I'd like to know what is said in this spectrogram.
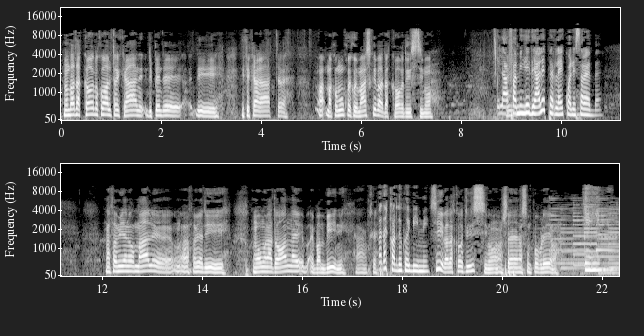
non va d'accordo con altri cani, dipende di, di che carattere, ma, ma comunque con i maschi va d'accordissimo. E la famiglia ideale per lei quale sarebbe? Una famiglia normale, una famiglia di un uomo e una donna e, e bambini anche. Va d'accordo con i bimbi? Sì, va d'accordissimo, non c'è nessun problema. Yeah.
